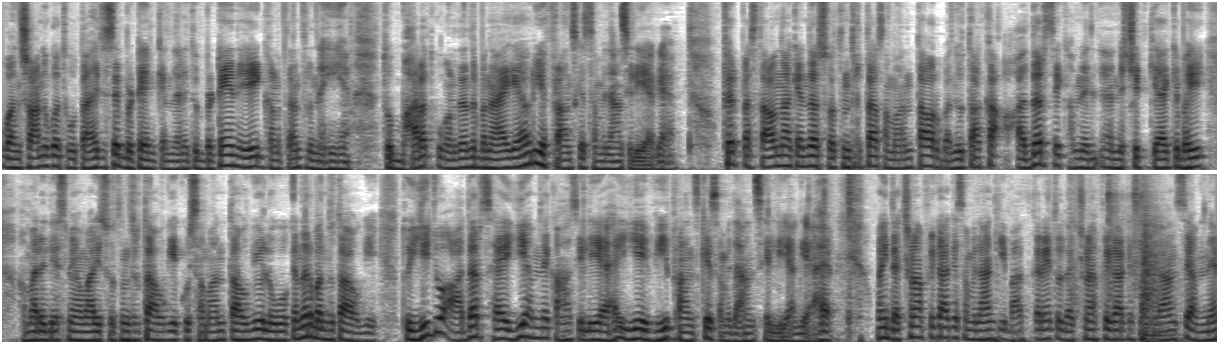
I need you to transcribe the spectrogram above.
वंशानुगत होता है जैसे ब्रिटेन के अंदर है। तो ब्रिटेन एक गणतंत्र नहीं है तो भारत को गणतंत्र बनाया गया है और ये फ्रांस के संविधान से लिया गया है। फिर प्रस्तावना के अंदर स्वतंत्रता, समानता और बंधुता का आदर्श एक हमने निश्चित किया कि भाई हमारे देश में हमारी स्वतंत्रता होगी, कुछ समानता होगी और लोगों के अंदर बंधुता होगी। तो ये जो आदर्श है, ये हमने कहाँ से लिया है? ये भी फ्रांस के संविधान से लिया गया है। वहीं दक्षिण अफ्रीका के संविधान की बात करें तो दक्षिण अफ्रीका के संविधान से हमने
